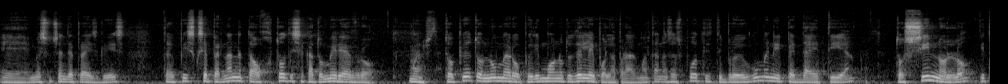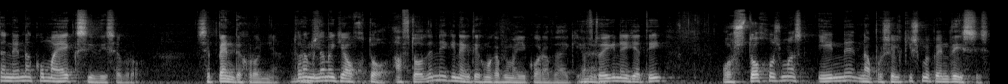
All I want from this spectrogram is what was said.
ε, μέσω της Enterprise Greece, τα οποία ξεπερνάνε τα 8 δισεκατομμύρια ευρώ. Μάλιστα. Το οποίο το νούμερο, επειδή μόνο του δεν λέει πολλά πράγματα, να σας πω ότι την προηγούμενη πενταετία το σύνολο ήταν 1,6 δις ευρώ. Σε πέντε χρόνια. Τώρα μιλάμε για 8. Αυτό δεν έγινε γιατί έχουμε κάποιο μαγικό ραβδάκι. Ναι. Αυτό έγινε γιατί ο στόχος μας είναι να προσελκύσουμε επενδύσεις.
